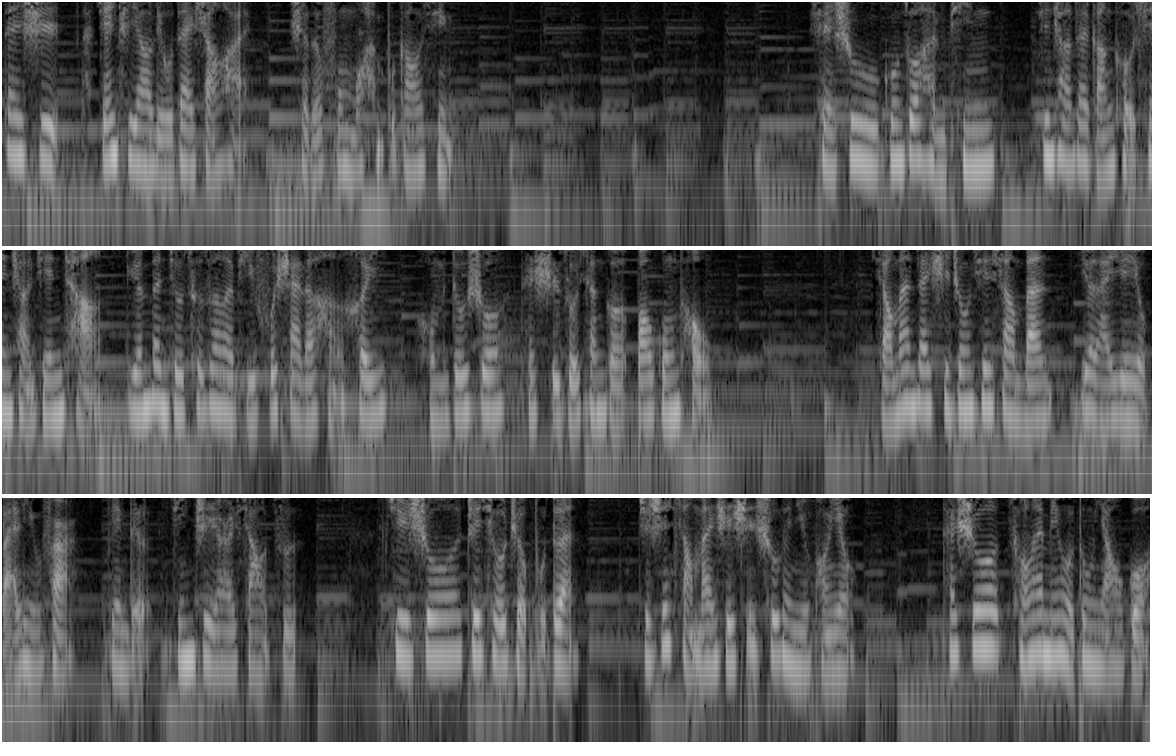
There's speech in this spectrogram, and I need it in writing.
但是他坚持要留在上海。惹得父母很不高兴。沈树工作很拼，经常在港口现场监场，原本就粗糙的皮肤晒得很黑，我们都说他十足像个包工头。小曼在市中心上班，越来越有白领范儿，变得精致而小资。据说追求者不断，只是小曼是沈树的女朋友，他说从来没有动摇过，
